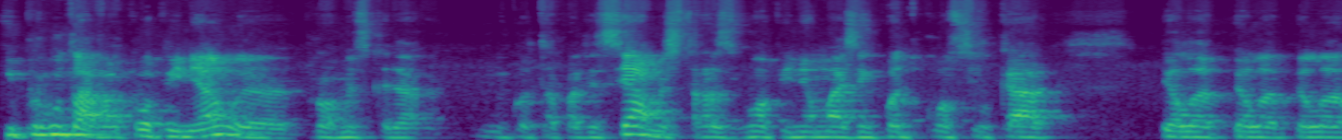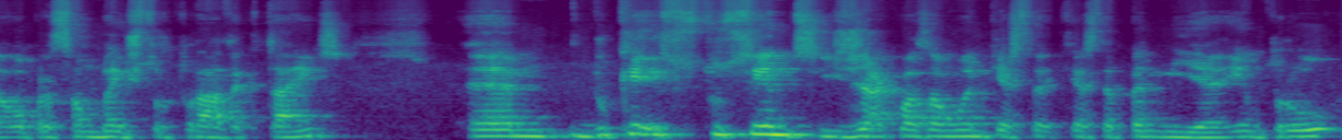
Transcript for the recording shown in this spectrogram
E perguntava a tua opinião, uh, provavelmente se calhar enquanto APDCA, mas traz uma opinião mais enquanto conciliar pela, pela, pela operação bem estruturada que tens, um, do que se tu sentes, e já quase há um ano que esta, que esta pandemia entrou,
